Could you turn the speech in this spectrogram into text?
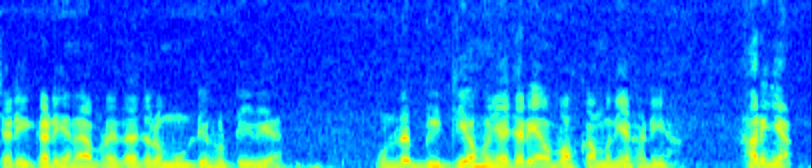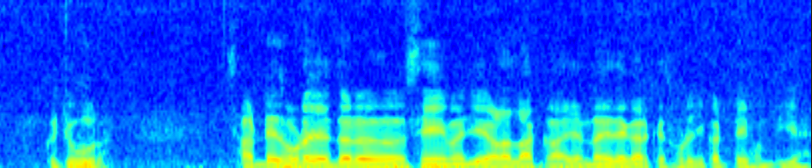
ਚਰੀ ਖੜੀਆਂ ਨੇ ਆਪਣੇ ਤਾਂ, ਚਲੋ ਮੁੰਡੀ ਫੁੱਟੀ ਵੀ ਆ। ਉਹਨਾਂ ਦੇ ਬੀਜੀਆਂ ਹੋਈਆਂ ਚਰੀਆਂ ਬਹੁਤ ਕੰਮ ਦੀਆਂ ਖੜੀਆਂ। ਹਰੀਆਂ, ਕਚੂਰ। ਸਾਡੇ ਥੋੜਾ ਜਿਹਾ ਇੱਧਰ ਸੇਮ ਜੇ ਵਾਲਾ ਇਲਾਕਾ ਆ ਜਾਂਦਾ, ਇਹਦੇ ਕਰਕੇ ਥੋੜੀ ਜਿਹੀ ਘੱਟੇ ਹੁੰਦੀ ਹੈ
